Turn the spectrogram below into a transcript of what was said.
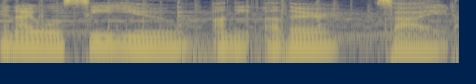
And I will see you on the other side.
